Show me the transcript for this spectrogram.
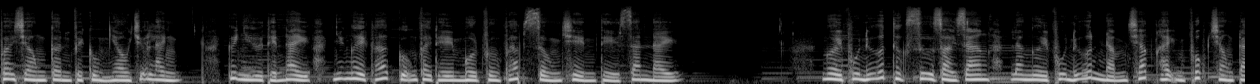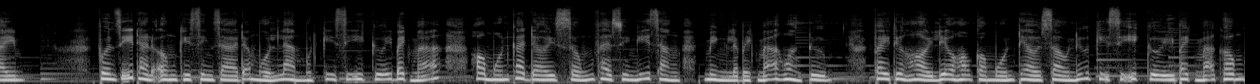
vợ chồng cần phải cùng nhau chữa lành. Cứ như thế này, những người khác cũng phải thêm một phương pháp sống trên thế gian này. Người phụ nữ thực sự giỏi giang là người phụ nữ nắm chắc hạnh phúc trong tay. Vốn dĩ đàn ông khi sinh ra đã muốn làm một kỵ sĩ cưỡi bạch mã, họ muốn cả đời sống và suy nghĩ rằng mình là bạch mã hoàng tử. Vậy thử hỏi liệu họ có muốn theo sau nữ kỵ sĩ cưỡi bạch mã không?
